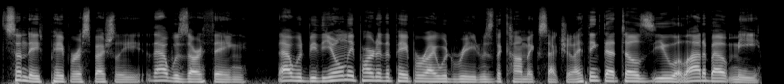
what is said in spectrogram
Sunday paper especially, that was our thing. That would be the only part of the paper I would read was the comic section. I think that tells you a lot about me.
